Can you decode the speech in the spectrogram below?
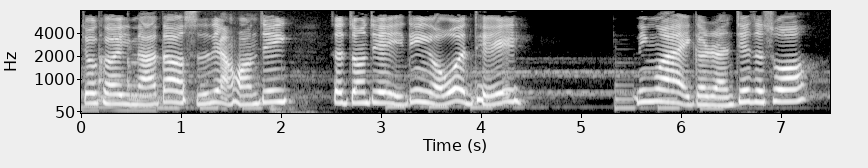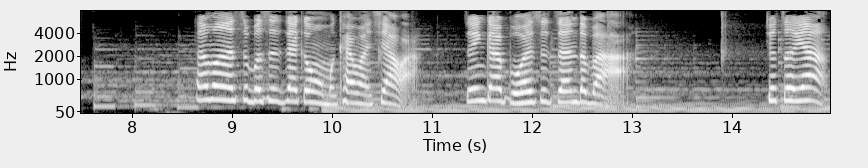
就可以拿到十两黄金。这中间一定有问题。另外一个人接着说：“他们是不是在跟我们开玩笑啊？这应该不会是真的吧？”就这样，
